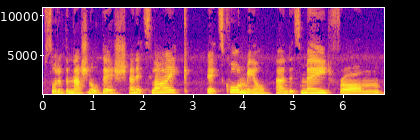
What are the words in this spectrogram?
sort of the national dish, and it's like it's cornmeal, and it's made from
